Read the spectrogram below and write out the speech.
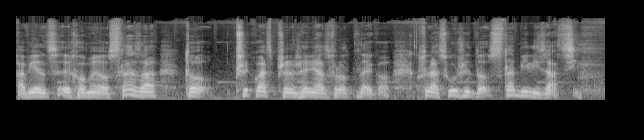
A więc homeostaza to przykład sprzężenia zwrotnego, która służy do stabilizacji.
